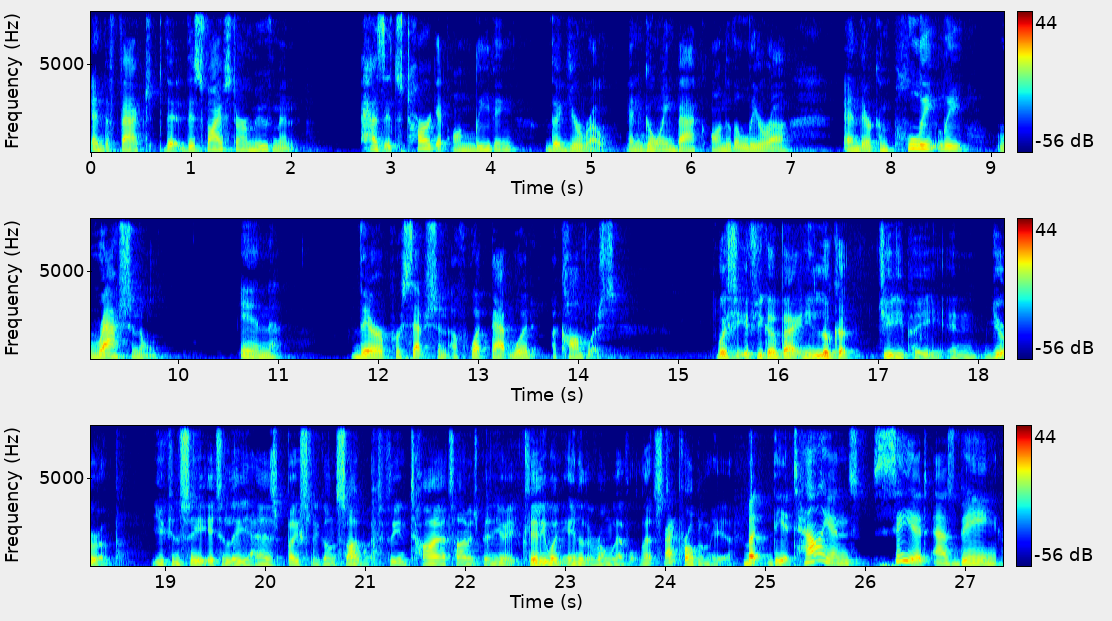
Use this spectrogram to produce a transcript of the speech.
And the fact that this five star movement has its target on leaving the euro and going back onto the lira, and they're completely rational in their perception of what that would accomplish. Well, if you, if you go back and you look at GDP in Europe, you can see Italy has basically gone sideways for the entire time it's been here. It clearly went in at the wrong level. That's right. the problem here. But the Italians see it as being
